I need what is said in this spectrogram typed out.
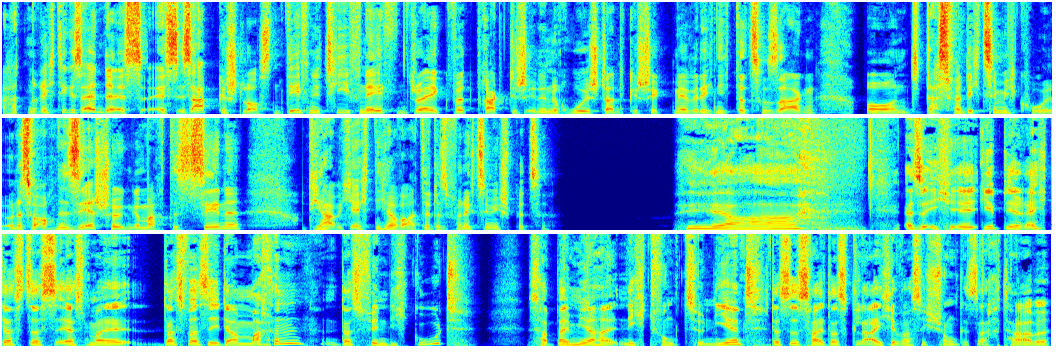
hat ein richtiges Ende. Es, es ist abgeschlossen, definitiv. Nathan Drake wird praktisch in den Ruhestand geschickt. Mehr will ich nicht dazu sagen. Und das fand ich ziemlich cool. Und es war auch eine sehr schön gemachte Szene. Die habe ich echt nicht erwartet. Das fand ich ziemlich spitze. Ja, also ich äh, gebe dir recht, dass das erstmal das, was sie da machen, das finde ich gut. Es hat bei mir halt nicht funktioniert. Das ist halt das Gleiche, was ich schon gesagt habe.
